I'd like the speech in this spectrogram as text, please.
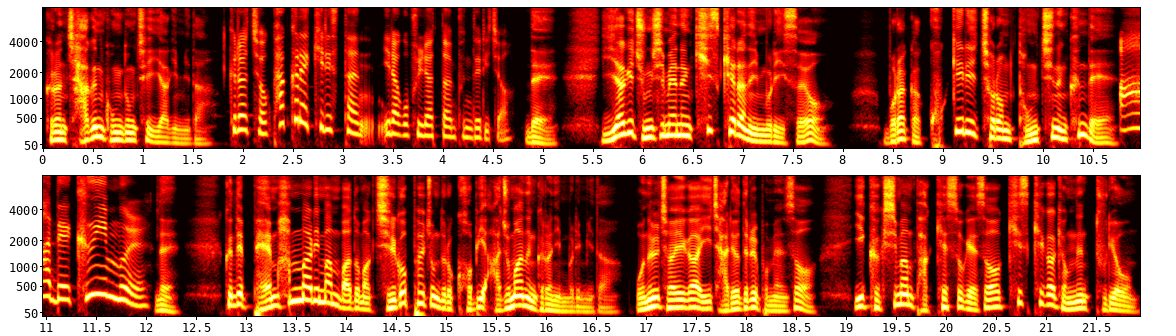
그런 작은 공동체 이야기입니다. 그렇죠. 파크레 키리스탄이라고 불렸던 분들이죠. 네. 이야기 중심에는 키스케라는 인물이 있어요. 뭐랄까 코끼리처럼 덩치는 큰데 아, 네, 그 인물. 네. 근데 뱀 한 마리만 봐도 막 질겁할 정도로 겁이 아주 많은 그런 인물입니다. 오늘 저희가 이 자료들을 보면서 이 극심한 박해 속에서 키스케가 겪는 두려움,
